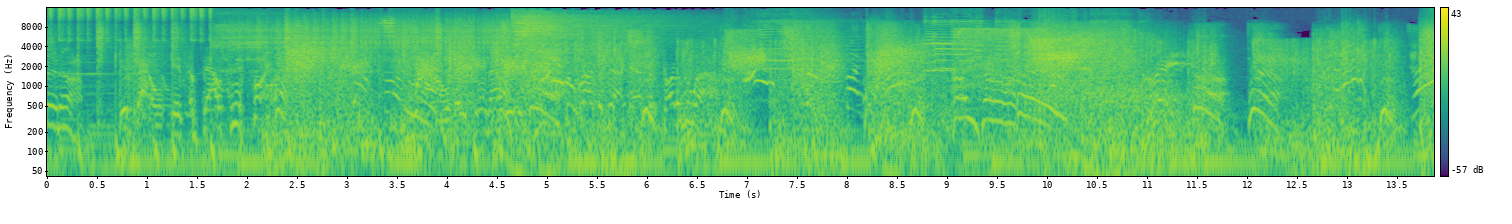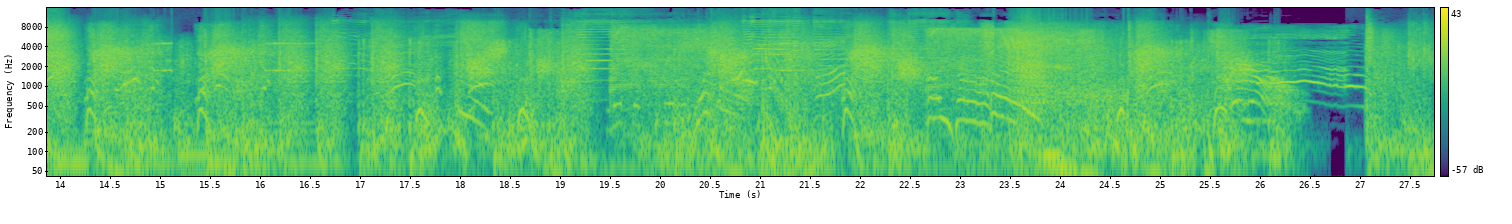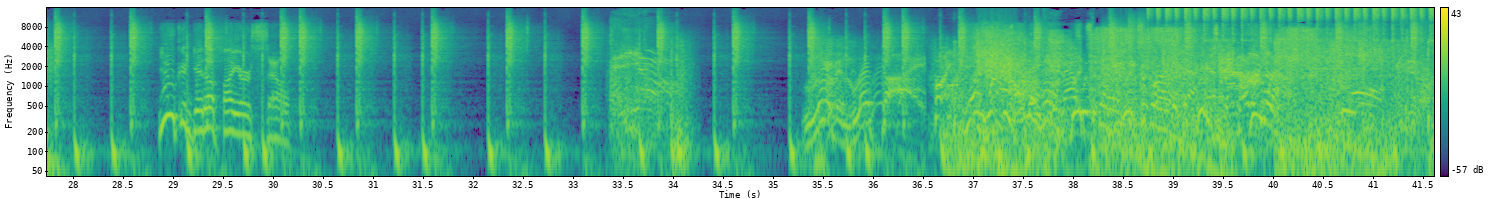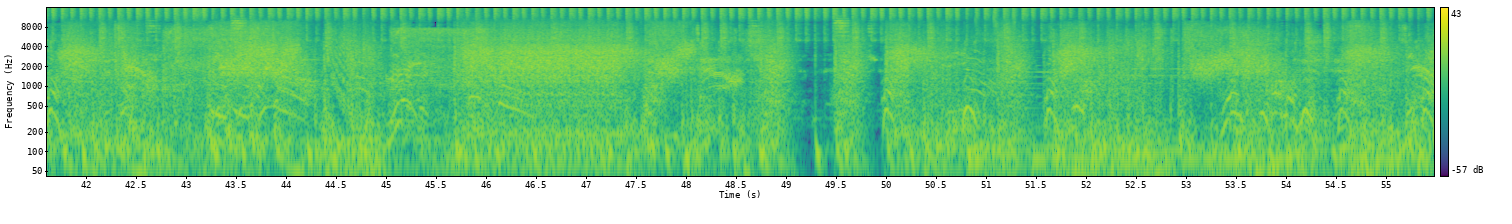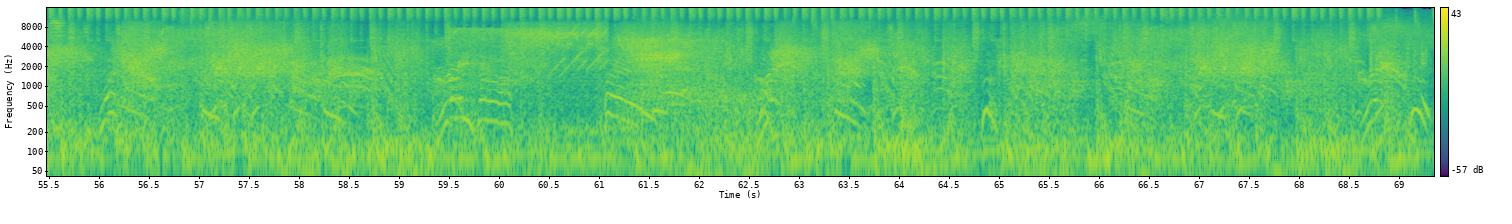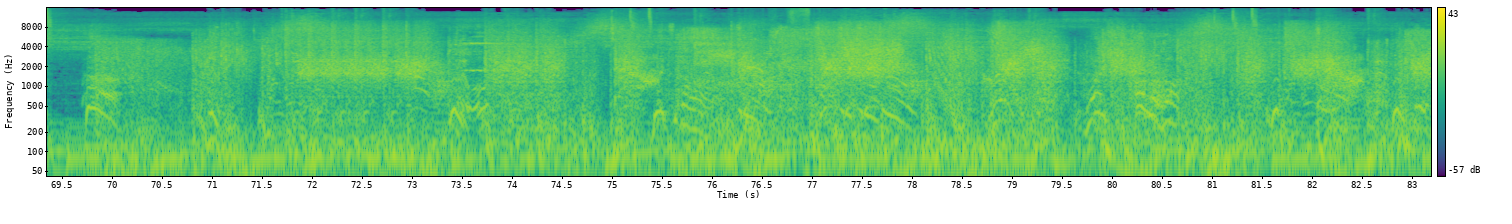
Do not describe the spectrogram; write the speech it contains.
it up! This battle is about to fight! Wow, they came out with a surprise attack at the start of the round. Great! Can get up by yourself. Live and let die. Fight! Wow, they came out This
